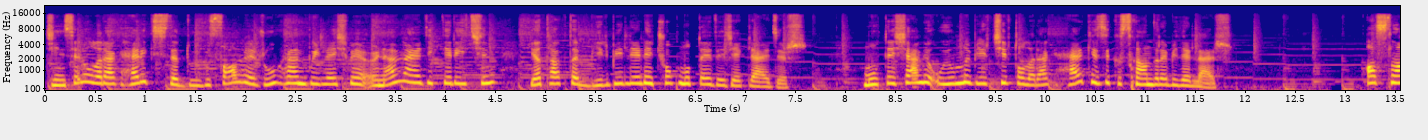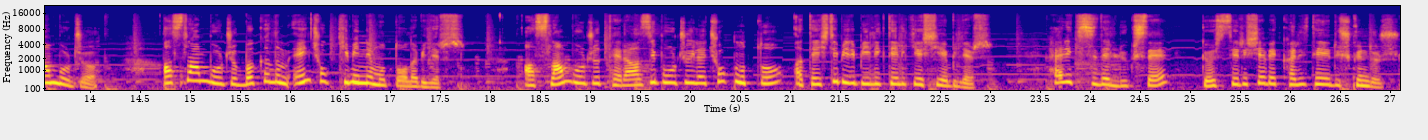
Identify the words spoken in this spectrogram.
Cinsel olarak her ikisi de duygusal ve ruhen birleşmeye önem verdikleri için yatakta birbirlerini çok mutlu edeceklerdir. Muhteşem ve uyumlu bir çift olarak herkesi kıskandırabilirler. Aslan burcu. Aslan burcu bakalım en çok kiminle mutlu olabilir? Aslan burcu Terazi burcu ile çok mutlu, ateşli bir birliktelik yaşayabilir. Her ikisi de lükse, gösterişe ve kaliteye düşkündür.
